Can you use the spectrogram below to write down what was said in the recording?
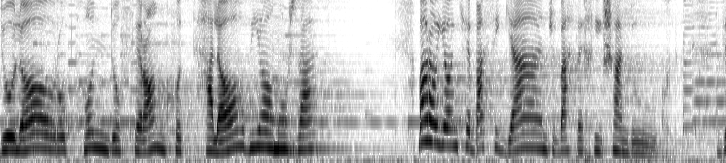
دلار و پند و فرانک و طلا بیامرزد. برای آنکه بسی گنج بهر خویش اندوخت. ز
